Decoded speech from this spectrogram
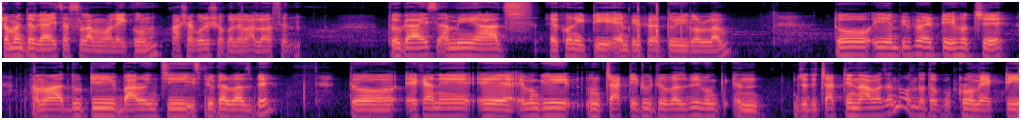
সময়ত গাইস আসসালামু আলাইকুম। আশা করি সকলে ভালো আছেন। তো গাইস আমি আজ এখন একটি এমপিফায়ার তৈরি করলাম। তো এই এমপিফায়ারটি হচ্ছে আমার দুটি বারো ইঞ্চি স্পিকার বাজবে। তো এখানে এবং কি চারটি টুইটার বাজবে এবং যদি চারটি না বাজান, অন্তত ক্রমে একটি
